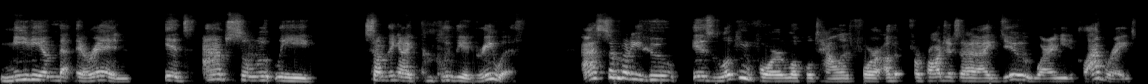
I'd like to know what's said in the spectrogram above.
medium that they're in, it's absolutely something I completely agree with. As somebody who is looking for local talent for other for projects that I do where I need to collaborate,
